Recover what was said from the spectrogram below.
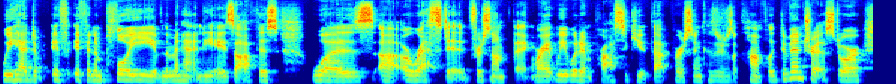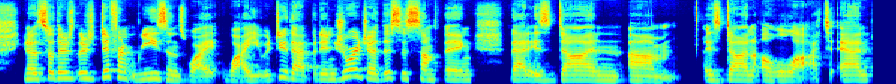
we had to if if an employee of the Manhattan DA's office was uh, arrested for something, right? We wouldn't prosecute that person because there's a conflict of interest, or you know, so there's there's different reasons why why you would do that. But in Georgia, this is something that is done. Um, is done a lot. And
